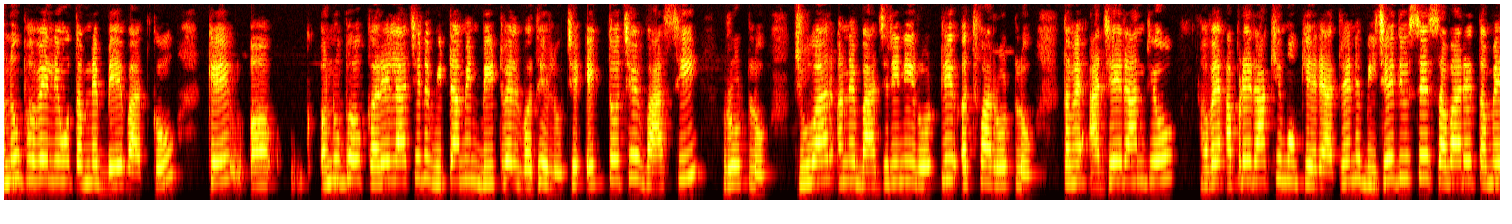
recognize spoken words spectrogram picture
અનુભવેલી હું તમને બે વાત કહું કે અનુભવ કરેલા છે ને વિટામિન બી ટ્વેલ્વ વધેલું છે. એક તો છે વાસી રોટલો, જુવાર અને બાજરીની રોટલી અથવા રોટલો. તમે આજે રાંધ્યો, હવે આપણે રાખી મૂકીએ રાત્રે ને બીજે દિવસે સવારે તમે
